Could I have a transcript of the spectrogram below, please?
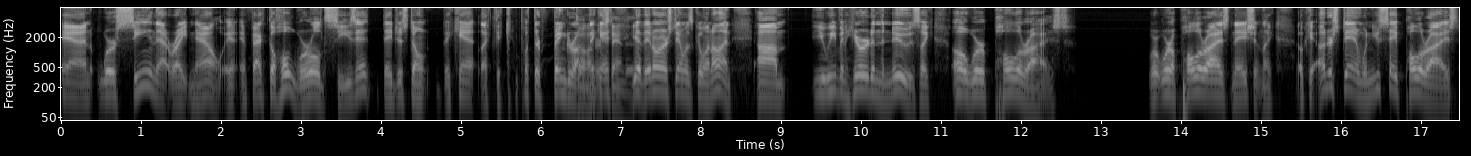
And we're seeing that right now. In, in fact, the whole world sees it. They just don't. They can't like they can't put their finger on. Don't it. They understand can't, it. Yeah, they don't understand what's going on. Um, you even hear it in the news, like, "Oh, we're polarized." We're, we're a polarized nation. Like, okay, understand when you say polarized,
